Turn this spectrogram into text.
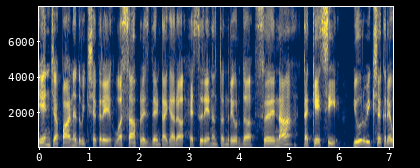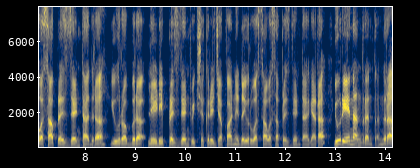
ಏನು ಜಪಾನದ ವೀಕ್ಷಕರೇ ಹೊಸ ಪ್ರೆಸಿಡೆಂಟ್ ಆಗ್ಯಾರ, ಹೆಸರೇನಂತಂದ್ರೆ ಇವ್ರದ್ದು ಸೆನಾ ಟಕೇಸಿ. ಇವ್ರ ವೀಕ್ಷಕರೇ ಹೊಸ ಪ್ರೆಸಿಡೆಂಟ್ ಆದ್ರ ಇವ್ರೊಬ್ಬರ ಲೇಡಿ ಪ್ರೆಸಿಡೆಂಟ್ ವೀಕ್ಷಕರೇ ಜಪಾನಿದ ಇವ್ರು ಹೊಸ ಹೊಸ ಪ್ರೆಸಿಡೆಂಟ್ ಆಗ್ಯಾರ. ಇವ್ರು ಏನಂದ್ರ ಅಂತಂದ್ರೆ,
